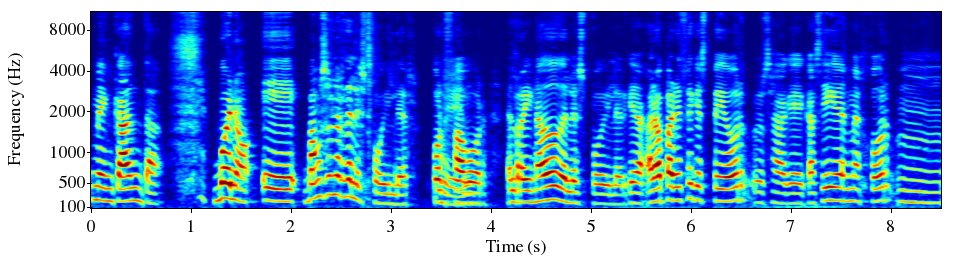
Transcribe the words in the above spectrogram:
me encanta. Bueno, eh, vamos a hablar del spoiler, por bien. favor, el reinado del spoiler, que ahora parece que es peor, o sea, que casi es mejor mm,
